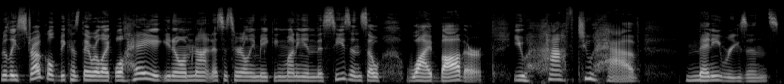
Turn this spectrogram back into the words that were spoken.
really struggled because they were like, well, hey, you know, I'm not necessarily making money in this season, so why bother? You have to have many reasons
